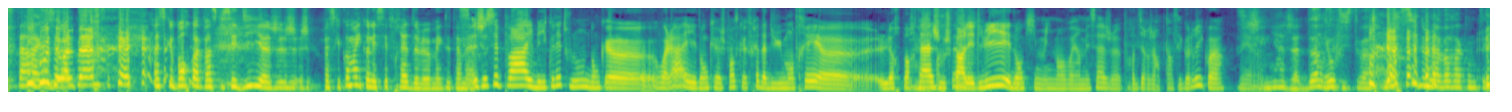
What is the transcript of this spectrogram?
star, Coucou, c'est Walter. Parce que pourquoi? Parce qu'il s'est dit, euh, je, je- je- parce que comment il connaissait Fred, le mec de ta mère? Je sais pas, mais il connaît tout le monde, donc euh, voilà. Et donc, euh, je pense que Fred a dû lui montrer euh, le reportage Le où je parlais de lui, et donc il, il m'a envoyé un message pour dire genre putain c'est gaulerie quoi. C'est euh, génial, j'adore cette ouf. histoire. Merci de me l'avoir raconté.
